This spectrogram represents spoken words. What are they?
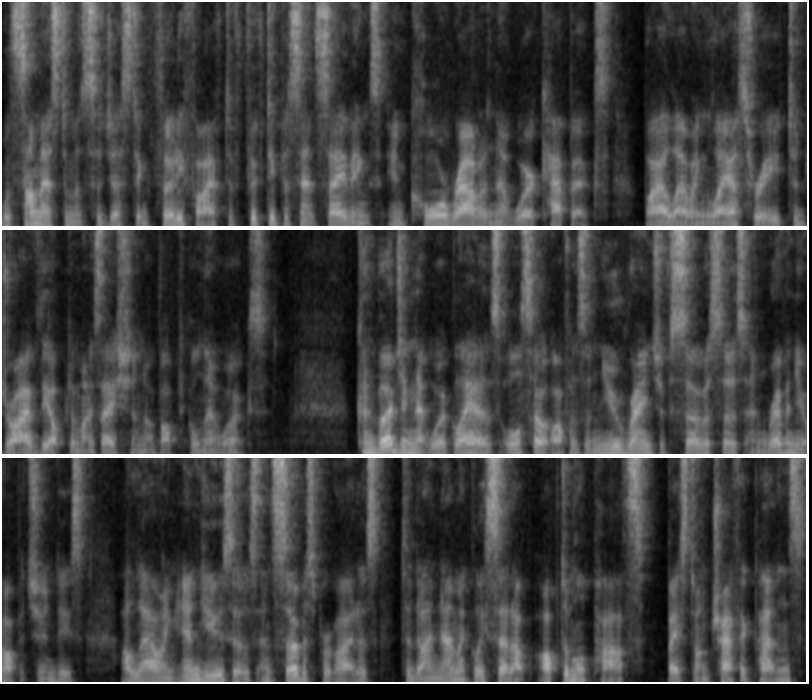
with some estimates suggesting 35 to 50% savings in core router network capex by allowing Layer 3 to drive the optimization of optical networks. Converging network layers also offers a new range of services and revenue opportunities, allowing end users and service providers to dynamically set up optimal paths based on traffic patterns,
